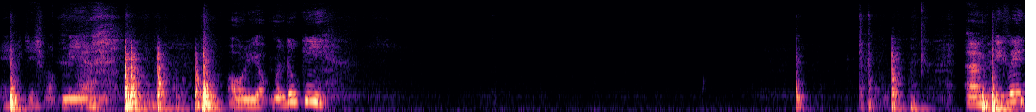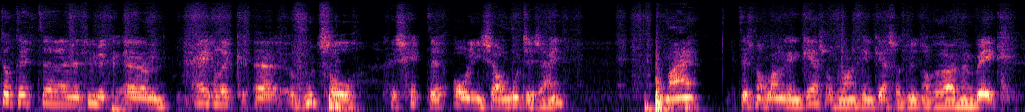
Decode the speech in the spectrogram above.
Eventjes wat meer olie op mijn doekie. Um, ik weet dat dit uh, natuurlijk um, eigenlijk uh, voedselgeschikte olie zou moeten zijn. Maar het is nog lang geen kerst, of lang geen kerst, dat duurt nog ruim een week.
